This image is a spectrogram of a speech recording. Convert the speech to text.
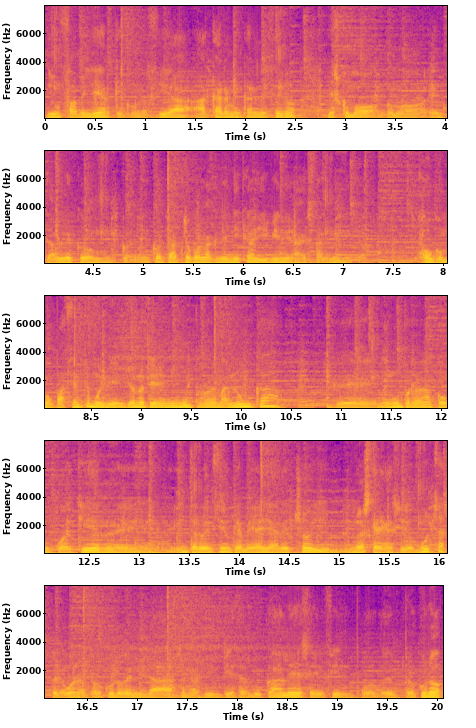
de un familiar que conocía a Carmen Carnicero es como, como entablé con, en contacto con la clínica y vine a esta clínica. O como paciente muy bien, yo no tenía ningún problema nunca eh, ningún problema con cualquier eh, intervención que me hayan hecho y no es que hayan sido muchas, pero bueno, procuro venir a hacer las limpiezas bucales, en fin, eh, procuro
